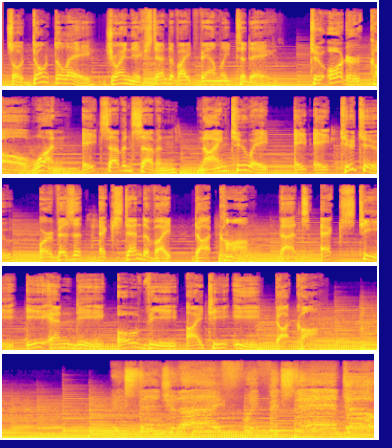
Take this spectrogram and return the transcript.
So don't delay, join the Extendovite family today. To order, call 1 877 928 8822 or visit extendovite.com. That's X T E N D O V I T E dot com. Extend your life with Extendovite.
